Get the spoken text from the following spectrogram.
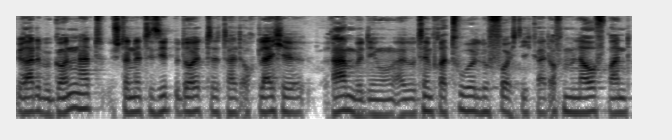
gerade begonnen hat. Standardisiert bedeutet halt auch gleiche Rahmenbedingungen, also Temperatur, Luftfeuchtigkeit auf dem Laufband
